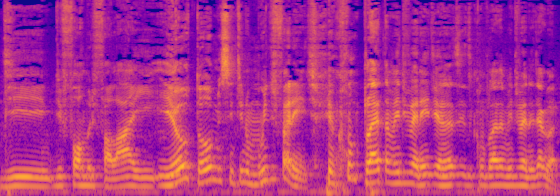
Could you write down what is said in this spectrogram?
de, de forma de falar e, e eu tô me sentindo muito diferente, completamente diferente antes e completamente diferente agora.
